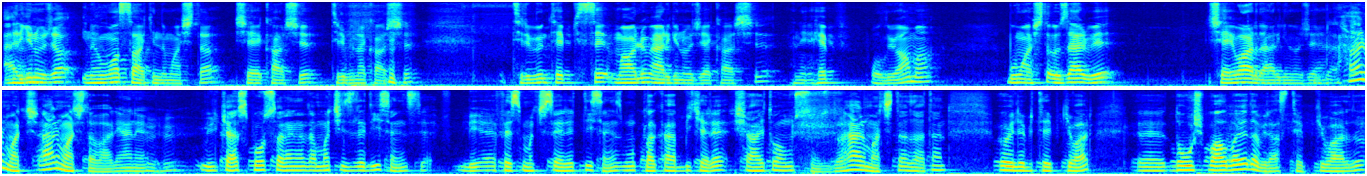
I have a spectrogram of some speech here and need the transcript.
Ergin Hoca inanılmaz sakindi maçta şeye karşı, tribüne karşı. Tribün tepkisi malum Ergin Hoca'ya karşı. Hani hep oluyor ama bu maçta özel bir şey vardı Ergin Hoca'ya. Her maç, her maçta var. Yani. Ülker Sports Arena'da maç izlediyseniz, bir Efes maçı seyrettiyseniz mutlaka bir kere şahit olmuşsunuzdur. Her maçta zaten öyle bir tepki var. Ee, Doğuş Balbay'a da biraz tepki vardı.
